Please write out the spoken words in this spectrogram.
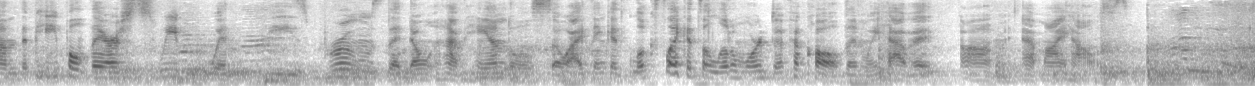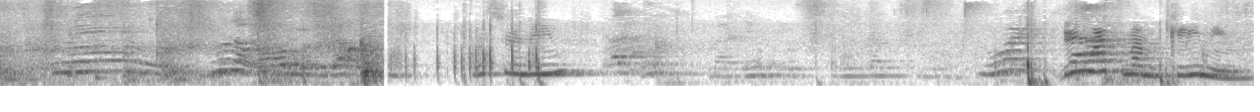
Um, the people there sweep with these brooms that don't have handles. So I think it looks like it's a little more difficult than we have it um, at my house. What's your name? Doing what, mom? Cleaning.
